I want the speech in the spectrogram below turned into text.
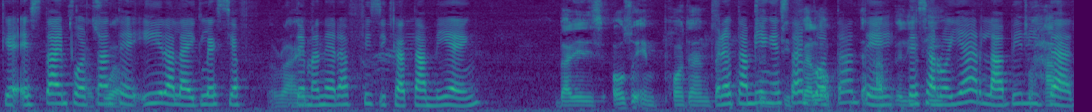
que está importante well. ir a la iglesia Right. de manera física también, But it is also important pero también to está importante desarrollar la habilidad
